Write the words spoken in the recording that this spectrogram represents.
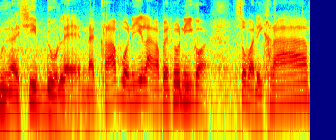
มืออาชีพดูแลนะครับ วันนี้ลาไปเท่านี้ก่อน สวัสดีครับ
